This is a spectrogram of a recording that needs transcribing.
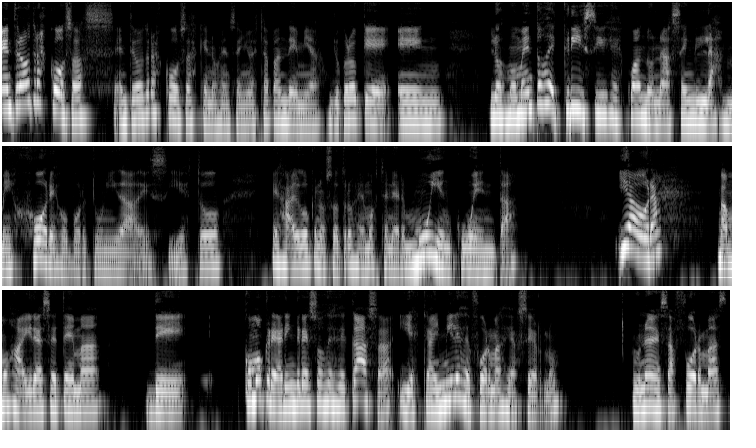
Entre otras cosas, entre otras cosas que nos enseñó esta pandemia, yo creo que en los momentos de crisis es cuando nacen las mejores oportunidades y esto es algo que nosotros debemos tener muy en cuenta. Y ahora vamos a ir a ese tema de cómo crear ingresos desde casa y es que hay miles de formas de hacerlo. Una de esas formas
